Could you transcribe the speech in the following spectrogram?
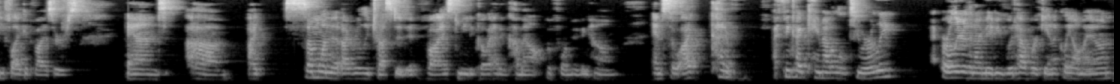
PFLAG advisors, and um, I someone that I really trusted advised me to go ahead and come out before moving home. And so I kind of, I think I came out a little too early, earlier than I maybe would have organically on my own,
